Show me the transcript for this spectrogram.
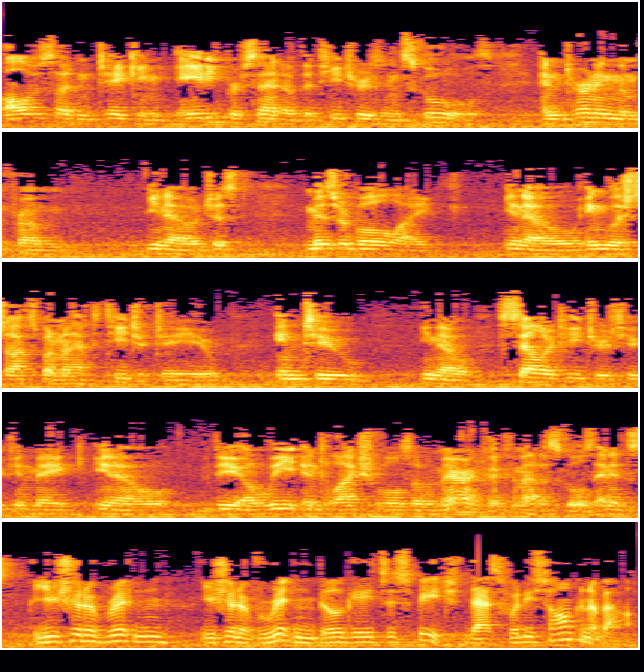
all of a sudden taking 80% of the teachers in schools and turning them from, you know, just miserable, like, you know, English sucks, but I'm going to have to teach it to you, into, you know, stellar teachers who can make, you know, the elite intellectuals of America come out of schools. And it's, You should have written. You should have written Bill Gates' speech. That's what he's talking about.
